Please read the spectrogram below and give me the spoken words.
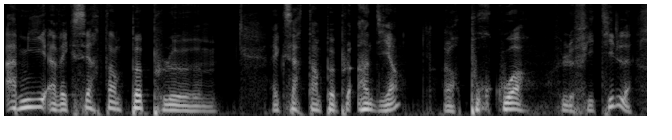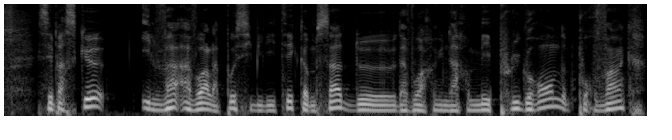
ami avec certains peuples, avec certains peuples indiens. Alors pourquoi le fait-il? C'est parce que il va avoir la possibilité comme ça de d'avoir une armée plus grande pour vaincre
